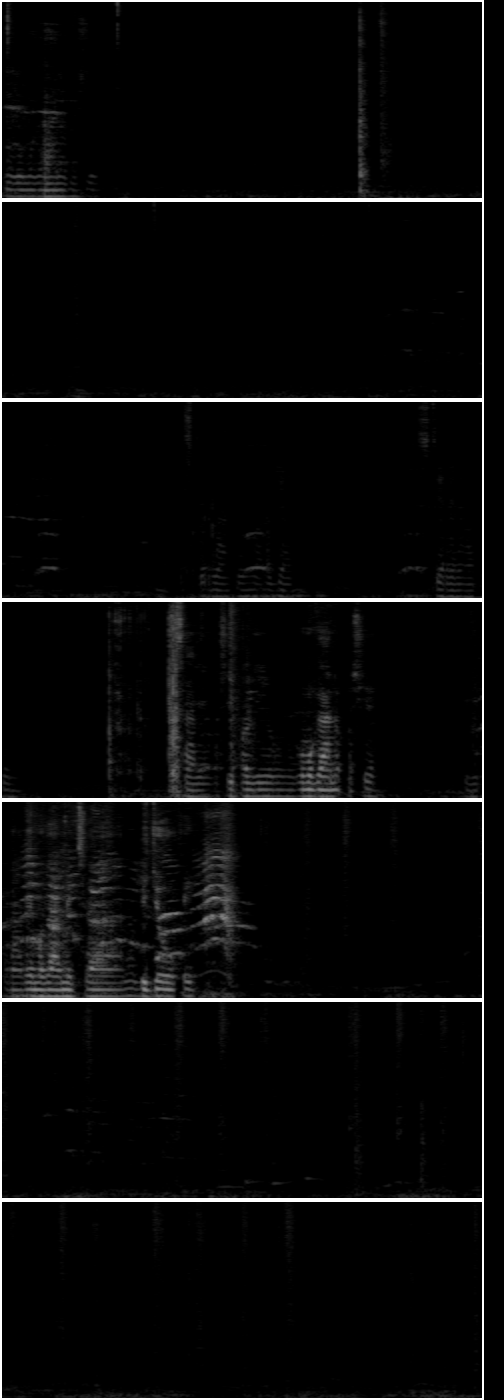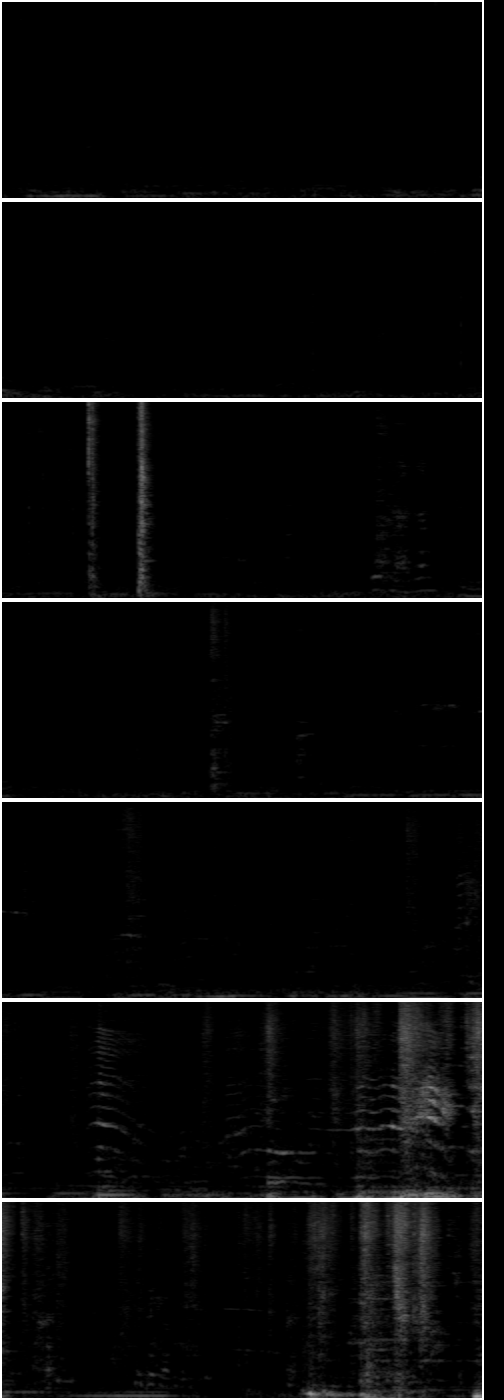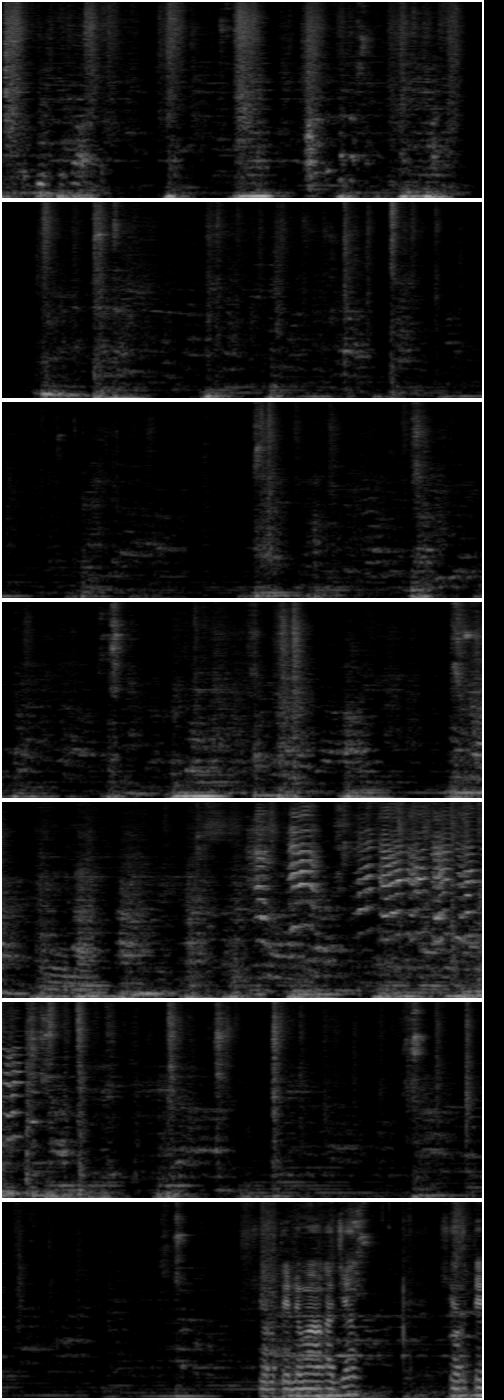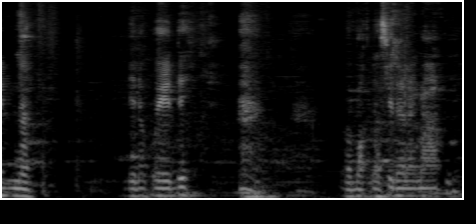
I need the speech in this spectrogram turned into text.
Kung gumagana Tester natin. Sayang kasi pag yung gumagana pa siya. Hindi pa natin magamit sa ano, video okay. Shorted na mga kadyang. Shorted na. Hindi na pwede. Babaklasin na lang natin.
